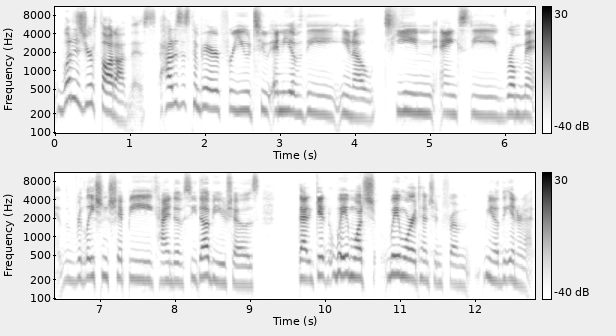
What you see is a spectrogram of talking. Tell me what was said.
what is your thought on this? How does this compare for you to any of the, you know, teen angsty, rom- relationshipy kind of CW shows that get way much, way more attention from, you know, the internet?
